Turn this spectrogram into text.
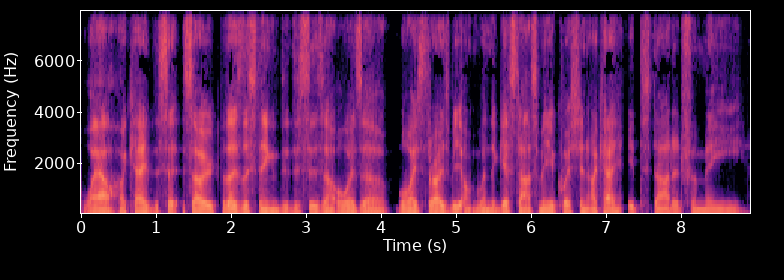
Wow. Okay. So for those listening, this is uh, always uh, always throws me when the guest asks me a question. Okay, it started for me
